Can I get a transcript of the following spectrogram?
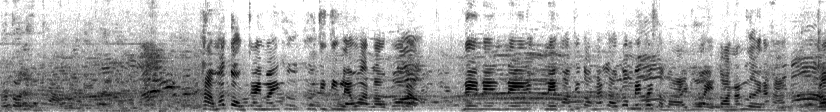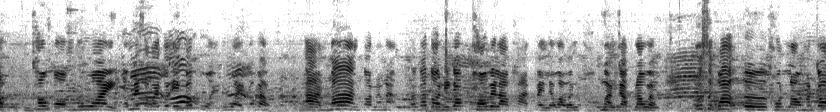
แล้วตอนเห็นข่าวเราเป็นอะไรนะถามว่าตกใจไหมคือคือจริง ๆ แล้วอะเราก็แบบ ในในในในความที่ตอนนั้นเราก็ไม่ค่อยสบายด้วยตอนนั้นเลยนะคะ ก็เข้ากองด้วย ก็ไม่สบายตัวเองก็ป่วยด้วย ก็แบบอ่านบ้างตอนนั้นอะแล้วก็ตอนนี้ก็พอเวลาผ่านไปแล้วอะมันเหมือนกับเราแบบ รู้สึกว่าเออคนเรามันก็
